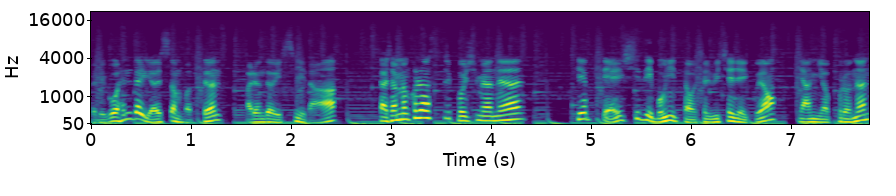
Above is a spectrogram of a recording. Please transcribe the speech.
그리고 핸들 열선 버튼 마련되어 있습니다. 자, 전면 클러스 스틱 보시면은 TFT LCD 모니터 잘 위치해져 있고요. 양 옆으로는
